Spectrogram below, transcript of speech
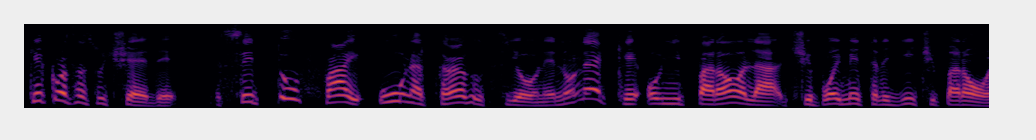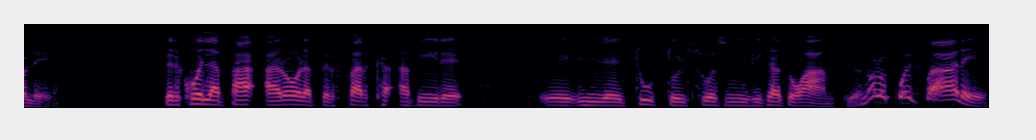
che cosa succede? Se tu fai una traduzione, non è che ogni parola ci puoi mettere 10 parole per quella parola per far capire eh, il, tutto il suo significato ampio. Non lo puoi fare.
